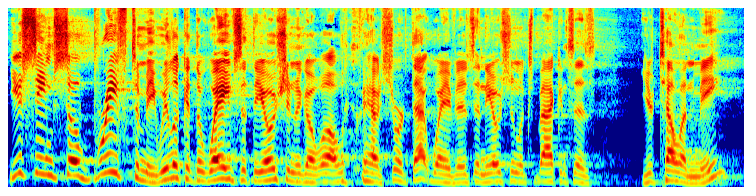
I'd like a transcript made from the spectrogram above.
You seem so brief to me. We look at the waves at the ocean and go, Well, look how short that wave is. And the ocean looks back and says, You're telling me?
